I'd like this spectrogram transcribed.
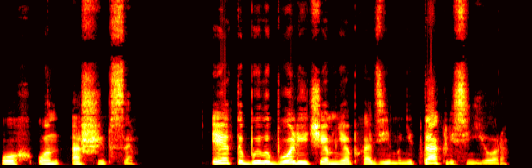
Ох, он ошибся. Это было более чем необходимо, не так ли, сеньора?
